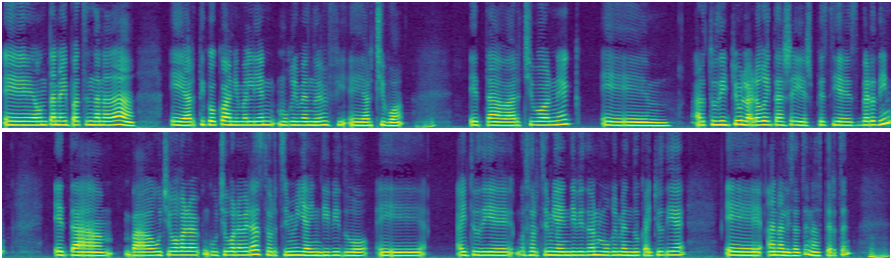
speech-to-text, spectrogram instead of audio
e, ontan aipatzen dana da, e, artikoko animalien mugimenduen fi, e, artxiboa. Mhm. Eta ba, artxibo honek e, hartu ditu larogeita sei espezie ezberdin, eta ba, gutxi gora, gutxi gora bera zortzi mila individuo e, haitu die, zortzi mila individuen mugimenduk haitu die e, analizatzen, aztertzen. Mhm.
